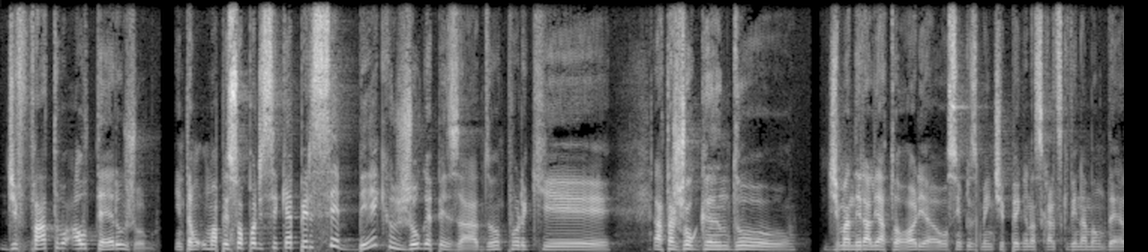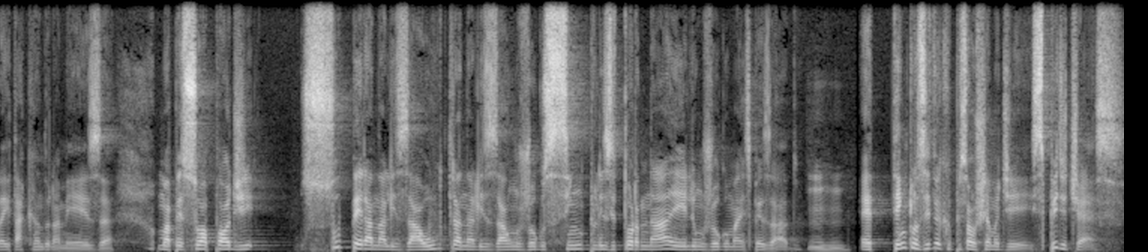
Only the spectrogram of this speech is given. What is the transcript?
de fato altera o jogo. Então, uma pessoa pode sequer perceber que o jogo é pesado porque ela tá jogando de maneira aleatória ou simplesmente pegando as cartas que vem na mão dela e tacando na mesa. Uma pessoa pode super analisar, ultra analisar um jogo simples e tornar ele um jogo mais pesado. É, tem inclusive o que o pessoal chama de speed chess,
